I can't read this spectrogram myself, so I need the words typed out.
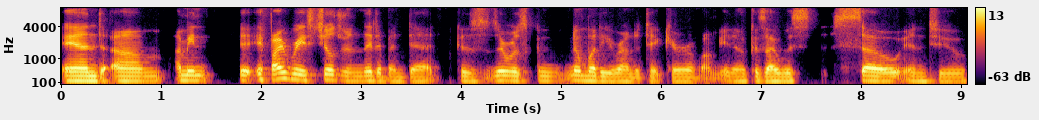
And um i mean if i raised children they'd have been dead because there was nobody around to take care of them you know because i was so into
